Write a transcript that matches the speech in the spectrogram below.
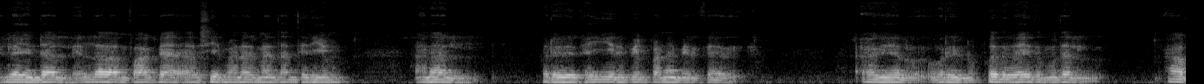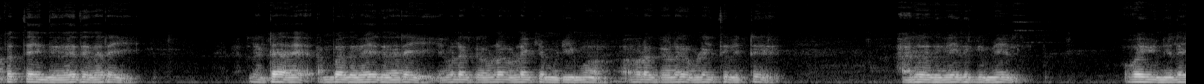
இல்லை என்றால் எல்லாம் பார்க்க அவசியமானது மாதிரி தான் தெரியும். ஆனால் பிறகு கையிருப்பில் பணம் இருக்காது. ஆகையால் ஒரு முப்பது வயது முதல் நாற்பத்தைந்து வயது வரை இல்லாட்டா ஐம்பது வயது வரை எவ்வளோக்கு எவ்வளோ உழைக்க முடியுமோ அவ்வளோக்கு அவ்வளோ உழைத்து விட்டு அறுபது வயதுக்கு மேல் ஓய்வு நிலை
